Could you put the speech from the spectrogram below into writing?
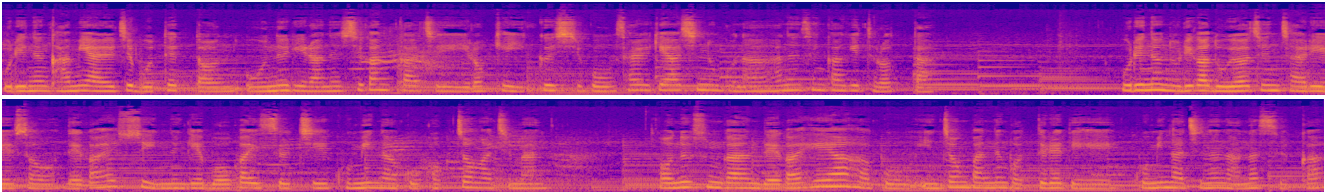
우리는 감히 알지 못했던 오늘이라는 시간까지 이렇게 이끄시고 살게 하시는구나 하는 생각이 들었다. 우리는 우리가 놓여진 자리에서 내가 할 수 있는 게 뭐가 있을지 고민하고 걱정하지만 어느 순간 내가 해야 하고 인정받는 것들에 대해 고민하지는 않았을까?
